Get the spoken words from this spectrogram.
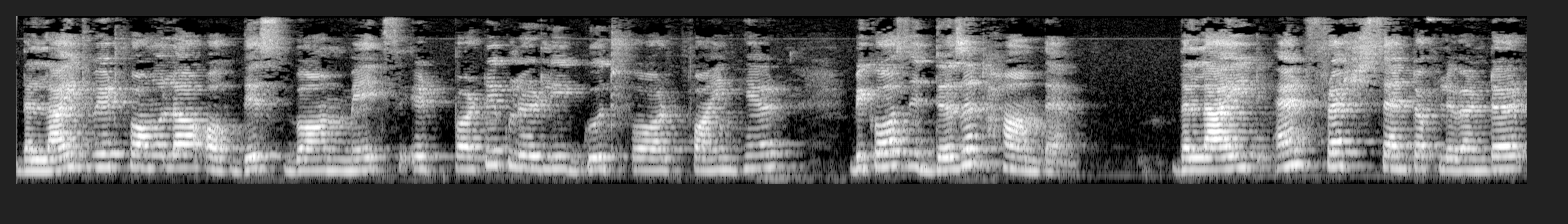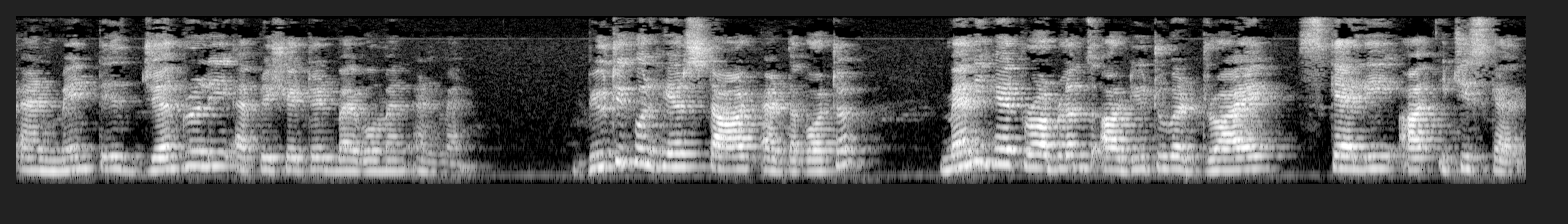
The lightweight formula of this balm makes it particularly good for fine hair because it doesn't harm them. The light and fresh scent of lavender and mint is generally appreciated by women and men. Beautiful hair start at the bottom. Many hair problems are due to a dry, scaly or itchy scalp.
